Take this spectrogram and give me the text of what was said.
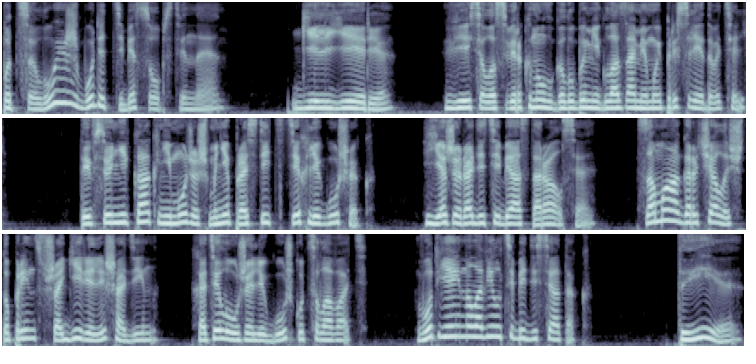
Поцелуешь, будет тебе собственное». «Гильери!» — весело сверкнул голубыми глазами мой преследователь. «Ты все никак не можешь мне простить тех лягушек. Я же ради тебя старался. Сама огорчалась, что принц в Шагире лишь один. Хотела уже лягушку целовать. Вот я и наловил тебе десяток». «Ты?»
